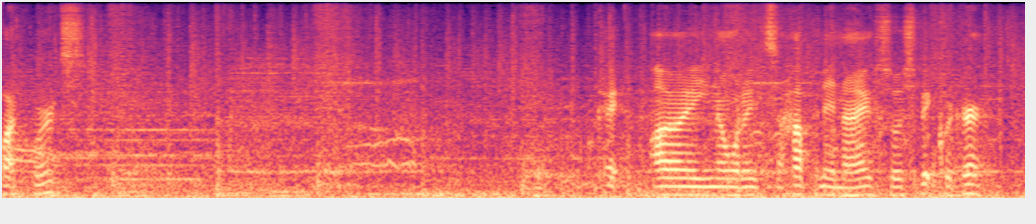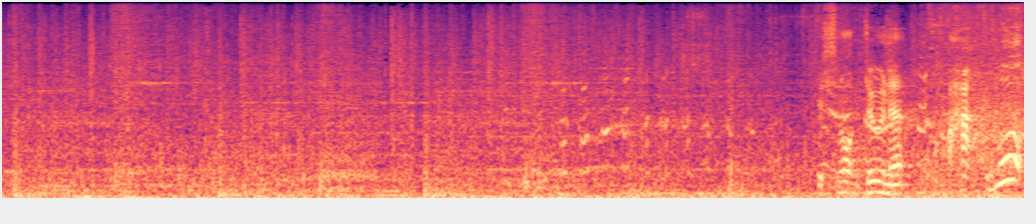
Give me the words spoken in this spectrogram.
Backwards. Okay, I know what is happening now, so it's a bit quicker. It's not doing it. What?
